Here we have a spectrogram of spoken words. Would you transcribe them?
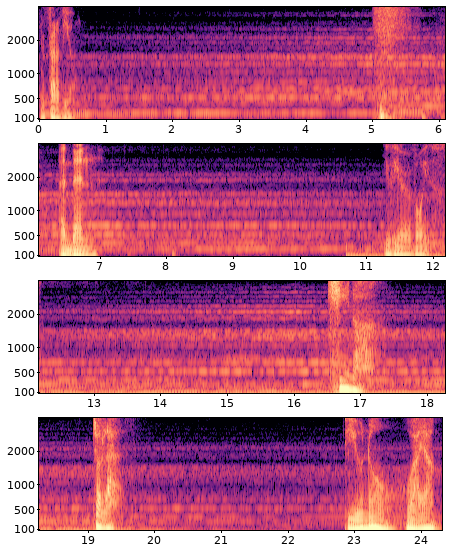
in front of you. And then you hear a voice. Kinna. Jalath. Do you know who I am?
